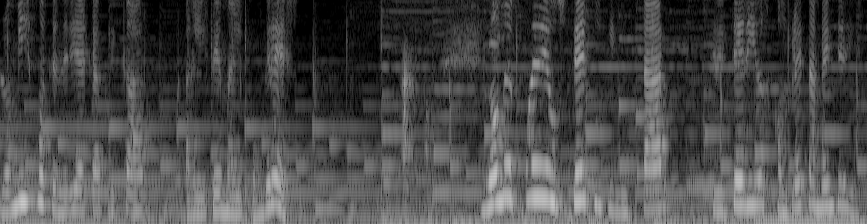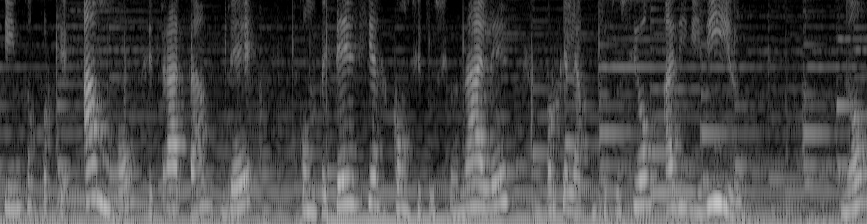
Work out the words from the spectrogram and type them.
lo mismo tendría que aplicar para el tema del Congreso. No me puede usted utilizar criterios completamente distintos porque ambos se tratan de competencias constitucionales porque la Constitución ha dividido, ¿no?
